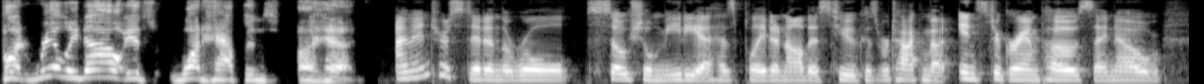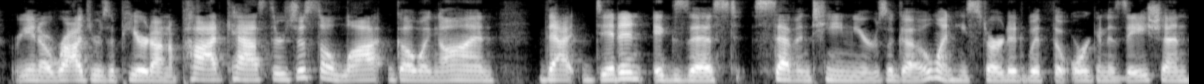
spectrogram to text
but really now it's what happens ahead. I'm interested in the role social media has played in all this too, because we're talking about Instagram posts. I know, you know, Rodgers appeared on a podcast. There's just a lot going on that didn't exist 17 years ago when he started with the organization.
